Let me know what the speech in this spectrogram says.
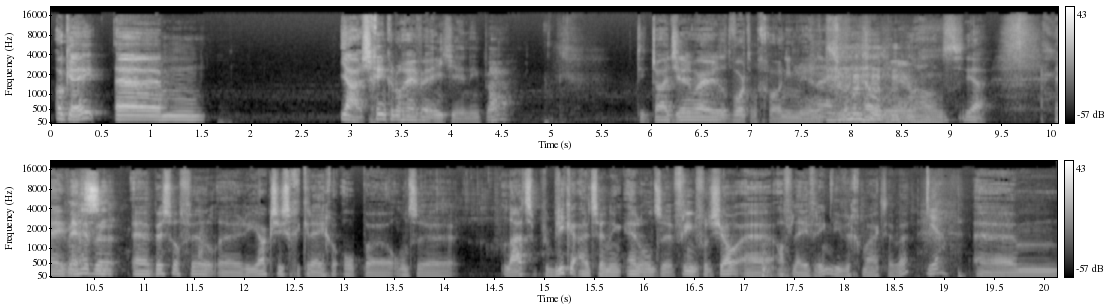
Oké, ehm, ja, schenk er nog even eentje in. Die Dry January, dat wordt hem gewoon niet meer. Dat is wel helder onderhand. Ja. Hey, we Merci. hebben eh, best wel veel eh, reacties gekregen op eh, onze laatste publieke uitzending... en onze Vrienden voor de Show aflevering die we gemaakt hebben. Ja. Ehm,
